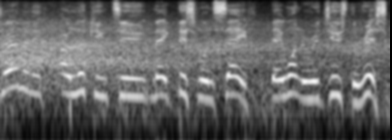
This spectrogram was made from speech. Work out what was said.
Germany are looking to make this one safe. They want to reduce the risk.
